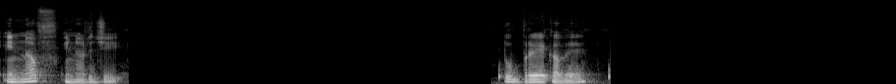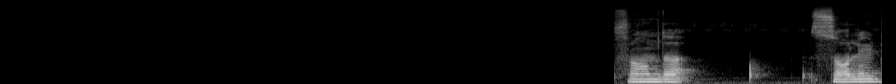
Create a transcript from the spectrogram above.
enough energy to break away from the solid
